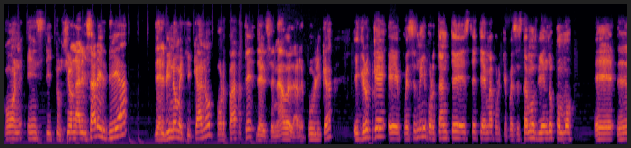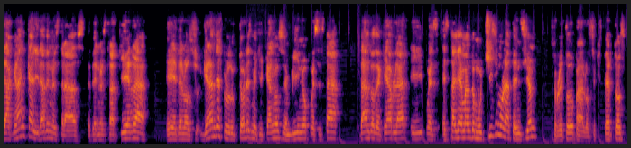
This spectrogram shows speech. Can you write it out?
con institucionalizar el Día del Vino Mexicano por parte del Senado de la República. Y creo que eh, pues es muy importante este tema porque pues estamos viendo cómo eh, la gran calidad de, nuestras, de nuestra tierra, eh, de los grandes productores mexicanos en vino, pues está dando de qué hablar y pues está llamando muchísimo la atención, sobre todo para los expertos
